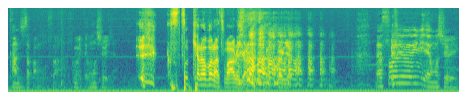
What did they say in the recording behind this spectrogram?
感じとかもさ含めて面白いじくっそキャラバランス悪いから からそういう意味で面白い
